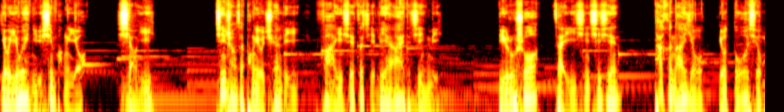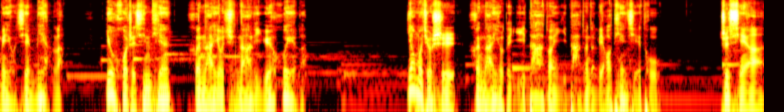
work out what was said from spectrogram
有一位女性朋友小一，经常在朋友圈里发一些自己恋爱的经历，比如说在疫情期间，她和男友有多久没有见面了，又或者今天和男友去哪里约会了，要么就是。和男友的一大段一大段的聊天截图，之前啊，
